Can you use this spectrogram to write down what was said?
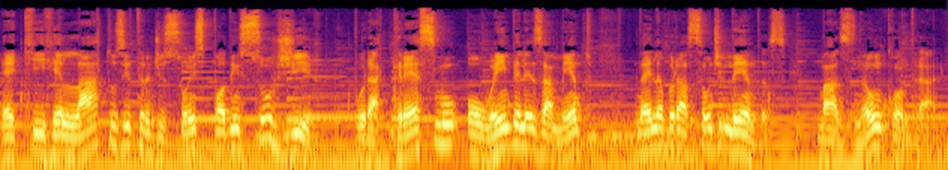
é que relatos e tradições podem surgir por acréscimo ou embelezamento na elaboração de lendas, mas não o contrário.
